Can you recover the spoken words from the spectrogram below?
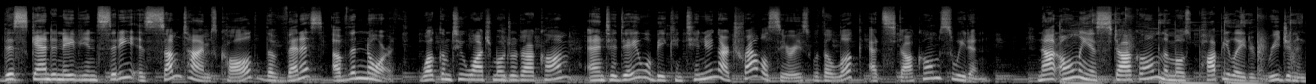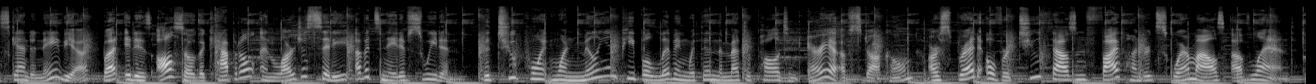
This Scandinavian city is sometimes called the Venice of the North. Welcome to WatchMojo.com, and today we'll be continuing our travel series with a look at Stockholm, Sweden. Not only is Stockholm the most populated region in Scandinavia, but it is also the capital and largest city of its native Sweden. The 2.1 million people living within the metropolitan area of Stockholm are spread over 2,500 square miles of land.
